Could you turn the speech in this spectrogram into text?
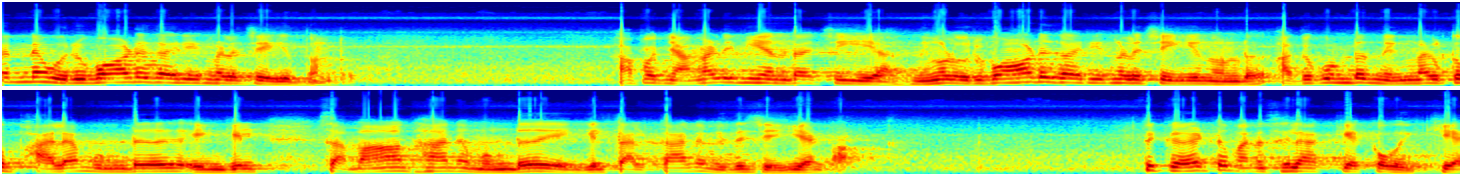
തന്നെ ഒരുപാട് കാര്യങ്ങൾ ചെയ്യുന്നുണ്ട്. അപ്പോൾ ഞങ്ങൾ ഇനി എന്താ ചെയ്യുക നിങ്ങൾ ഒരുപാട് കാര്യങ്ങൾ ചെയ്യുന്നുണ്ട്. അതുകൊണ്ട് നിങ്ങൾക്ക് ഫലമുണ്ട് എങ്കിൽ സമാധാനമുണ്ട് എങ്കിൽ തൽക്കാലം ഇത് ചെയ്യേണ്ട. ഇത് കേട്ട് മനസ്സിലാക്കിയൊക്കെ വയ്ക്കുക.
